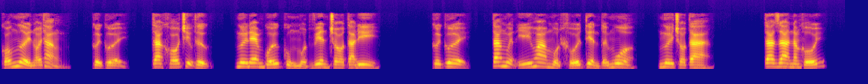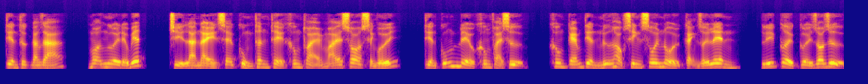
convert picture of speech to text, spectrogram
có người nói thẳng, cười cười, ta khó chịu thực, ngươi đem cuối cùng một viên cho ta đi. Cười cười, ta nguyện ý hoa một khối tiền tới mua, ngươi cho ta. Ta ra năm khối, tiền thực đáng giá, mọi người đều biết, chỉ là này sẽ cùng thân thể không thoải mái so sánh với, tiền cũng đều không phải sự, không kém tiền nữ học sinh sôi nổi cạnh giới lên, lý cười cười do dự,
